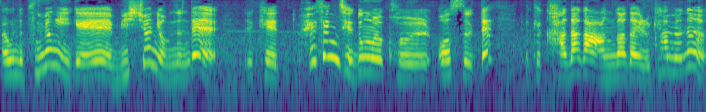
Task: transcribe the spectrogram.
아 근데 분명히 이게 미션이 없는데 이렇게 회생 제동을 걸었을 때 이렇게 가다가 안 가다 이렇게 하면은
